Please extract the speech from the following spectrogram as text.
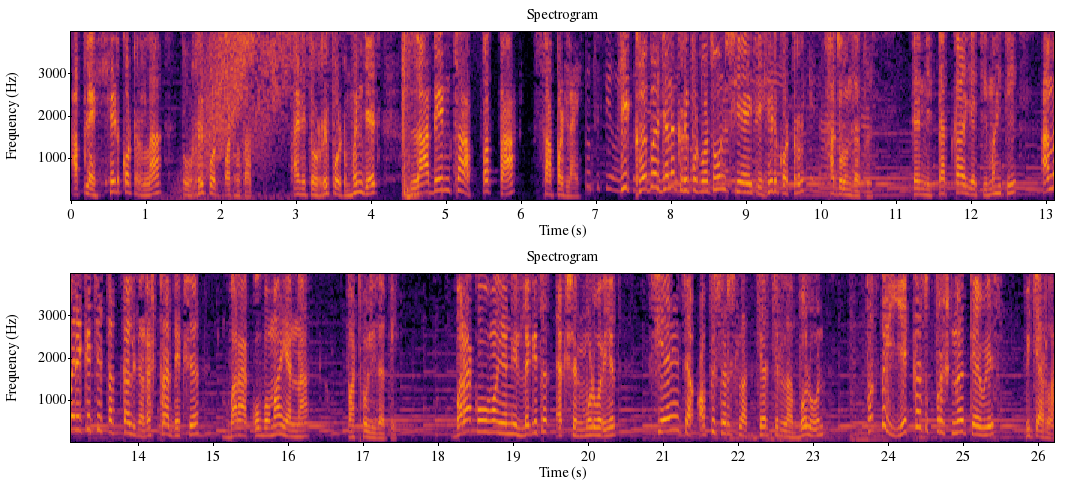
आपल्या हेडक्वार्टरला तो रिपोर्ट पाठवतात. आणि तो रिपोर्ट म्हणजेच लादेनचा पत्ता सापडलाय. ही खळबळजनक रिपोर्ट वाचून सीआयचे हेडक्वार्टर हादरून जातं. त्यांनी तत्काळ याची माहिती अमेरिकेचे तत्कालीन राष्ट्राध्यक्ष बराक ओबामा यांना पाठवली जाते. बराक ओबामा यांनी लगेचच ऍक्शन मोडवर येत सीआयएच्या ऑफिसर्सला चर्चेला बोलवून फक्त एकच प्रश्न त्यावेळेस विचारला.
